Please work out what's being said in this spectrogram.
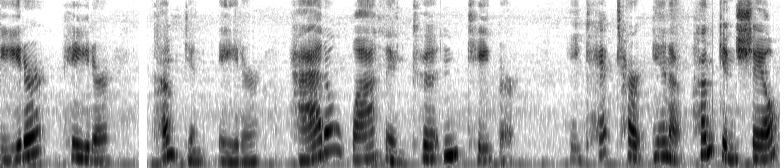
Peter, Peter, pumpkin eater, had a wife and couldn't keep her. He kept her in a pumpkin shell,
